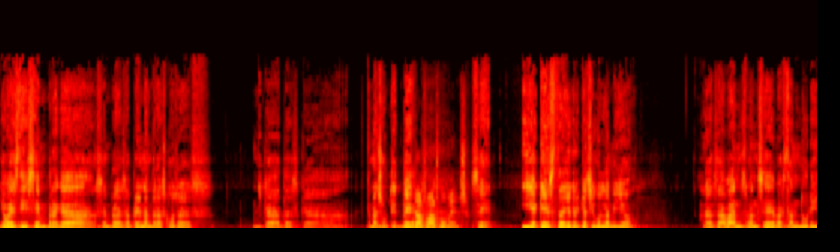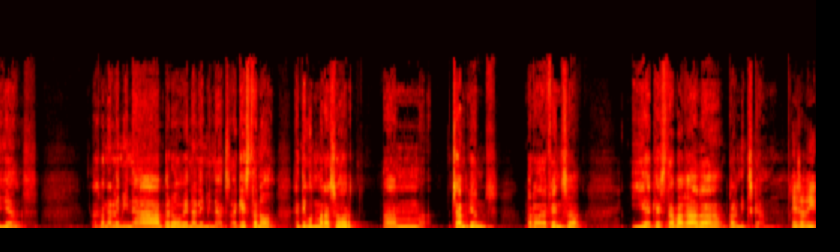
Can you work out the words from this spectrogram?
Jo vaig dir sempre que sempre s'aprenen de les coses que, des, que, que n'ha sortit bé. Dels mals moments. Sí. I aquesta jo crec que ha sigut la millor. Les d'abans van ser bastant durilles, es van eliminar, però ben eliminats. Aquesta no. Hem tingut mala sort amb Champions per la defensa i aquesta vegada pel mig camp. És a dir,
